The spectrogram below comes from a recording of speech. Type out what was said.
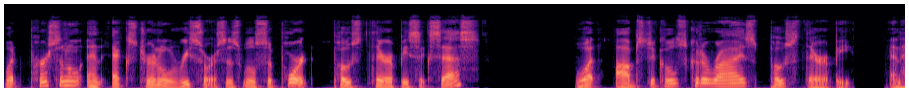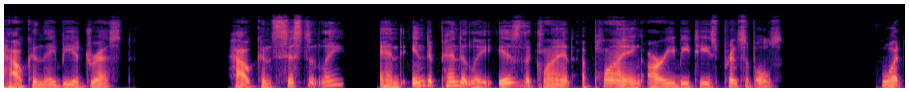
What personal and external resources will support post therapy success? What obstacles could arise post therapy and how can they be addressed? How consistently and independently is the client applying REBT's principles? What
